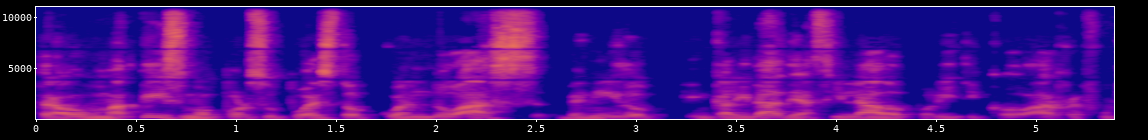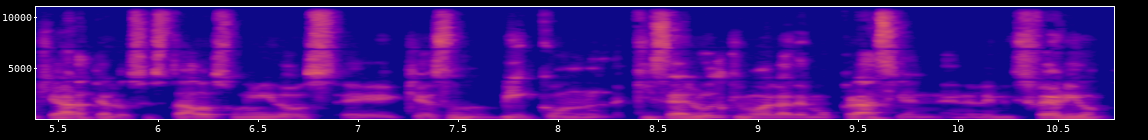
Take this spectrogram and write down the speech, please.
traumatismo, por supuesto, cuando has venido en calidad de asilado político a refugiarte a los Estados Unidos, que es un beacon, quizá el último de la democracia en el hemisferio,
